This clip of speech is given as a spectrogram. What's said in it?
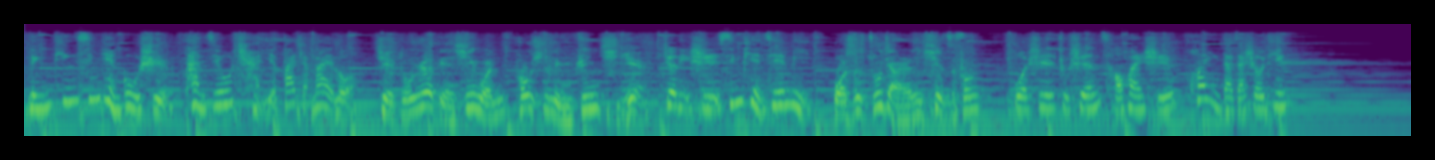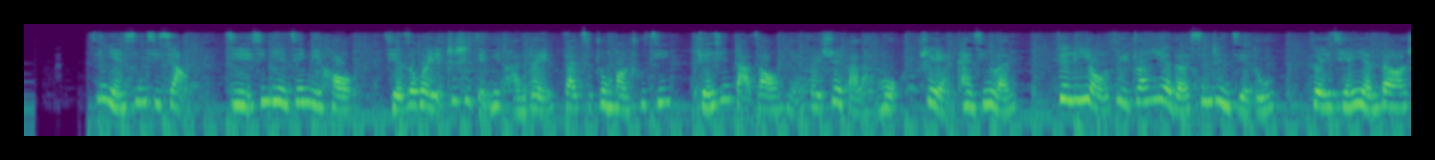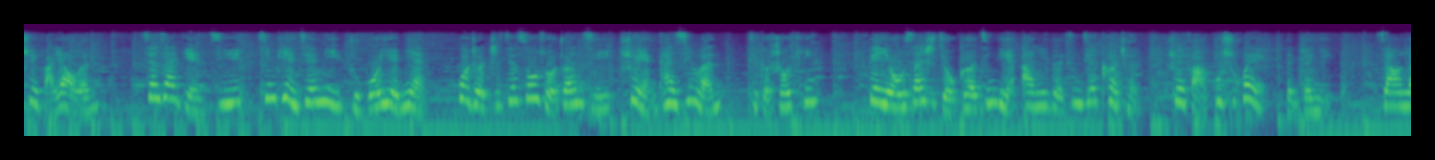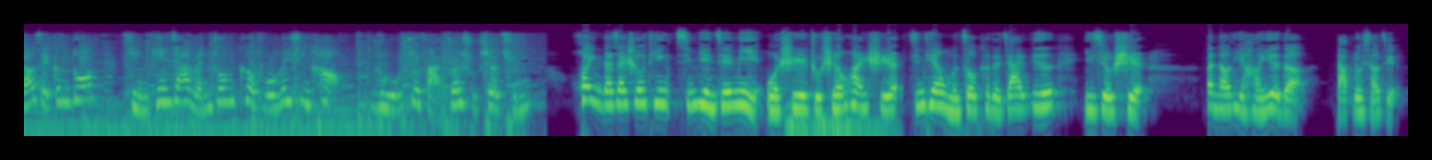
聆听芯片故事，探究产业发展脉络，解读热点新闻，剖析领军企业。这里是芯片揭秘，我是主讲人谢志峰，我是主持人曹焕石，欢迎大家收听。新年新气象，继芯片揭秘后，茄子会知识解密团队再次重磅出击，全新打造免费税法栏目“税眼看新闻”，这里有最专业的新政解读，最前沿的税法要闻。现在点击“芯片揭秘”主播页面，或者直接搜索专辑“睡眼看新闻”即可收听，便有三十九个经典案例的进阶课程税法故事会等着你。想了解更多，请添加文中客服微信号入税法专属社群。欢迎大家收听《芯片揭秘》，我是主持人幻石。今天我们做客的嘉宾依旧是半导体行业的 W 小姐。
